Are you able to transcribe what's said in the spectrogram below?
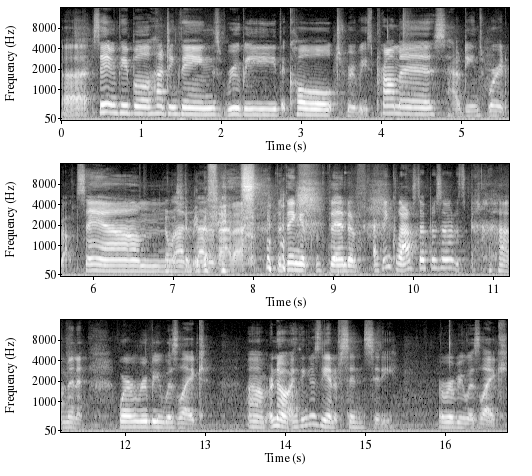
uh, saving people, hunting things, Ruby, the Colt, Ruby's promise, how Dean's worried about Sam. Almost hit me da- in the da- da- da. the thing at the end of, I think last episode, it's been a hot minute, where Ruby was like, um, or no, I think it was the end of Sin City, where Ruby was like,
